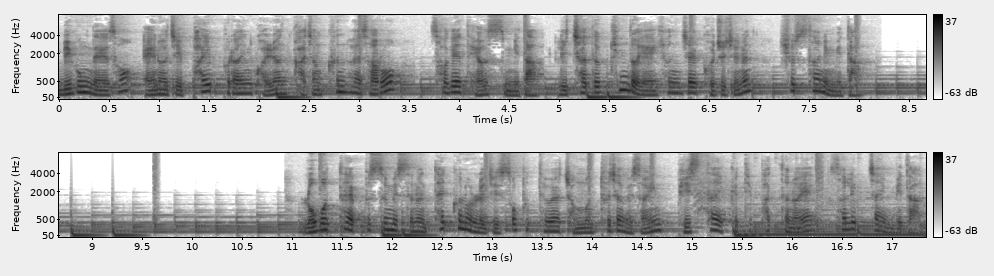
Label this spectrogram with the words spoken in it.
미국 내에서 에너지 파이프라인 관련 가장 큰 회사로 서게 되었습니다. 리차드 킨더의 현재 거주지는 휴스턴입니다. 로버트 F. 스미스는 테크놀로지 소프트웨어 전문 투자 회사인 비스타 이큐티 파트너의 설립자입니다.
